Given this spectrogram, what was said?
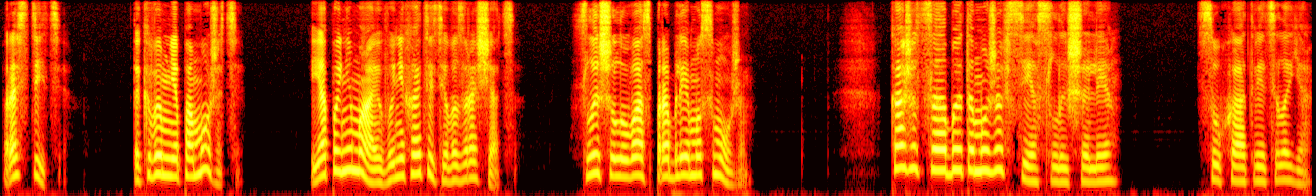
Простите. Так вы мне поможете? Я понимаю, вы не хотите возвращаться. Слышал, у вас проблему с мужем». «Кажется, об этом уже все слышали», — сухо ответила я.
